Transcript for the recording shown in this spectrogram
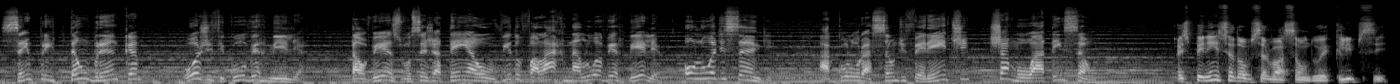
sempre tão branca hoje ficou vermelha. Talvez você já tenha ouvido falar na lua vermelha ou lua de sangue. A coloração diferente chamou a atenção. A experiência da observação do eclipse,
